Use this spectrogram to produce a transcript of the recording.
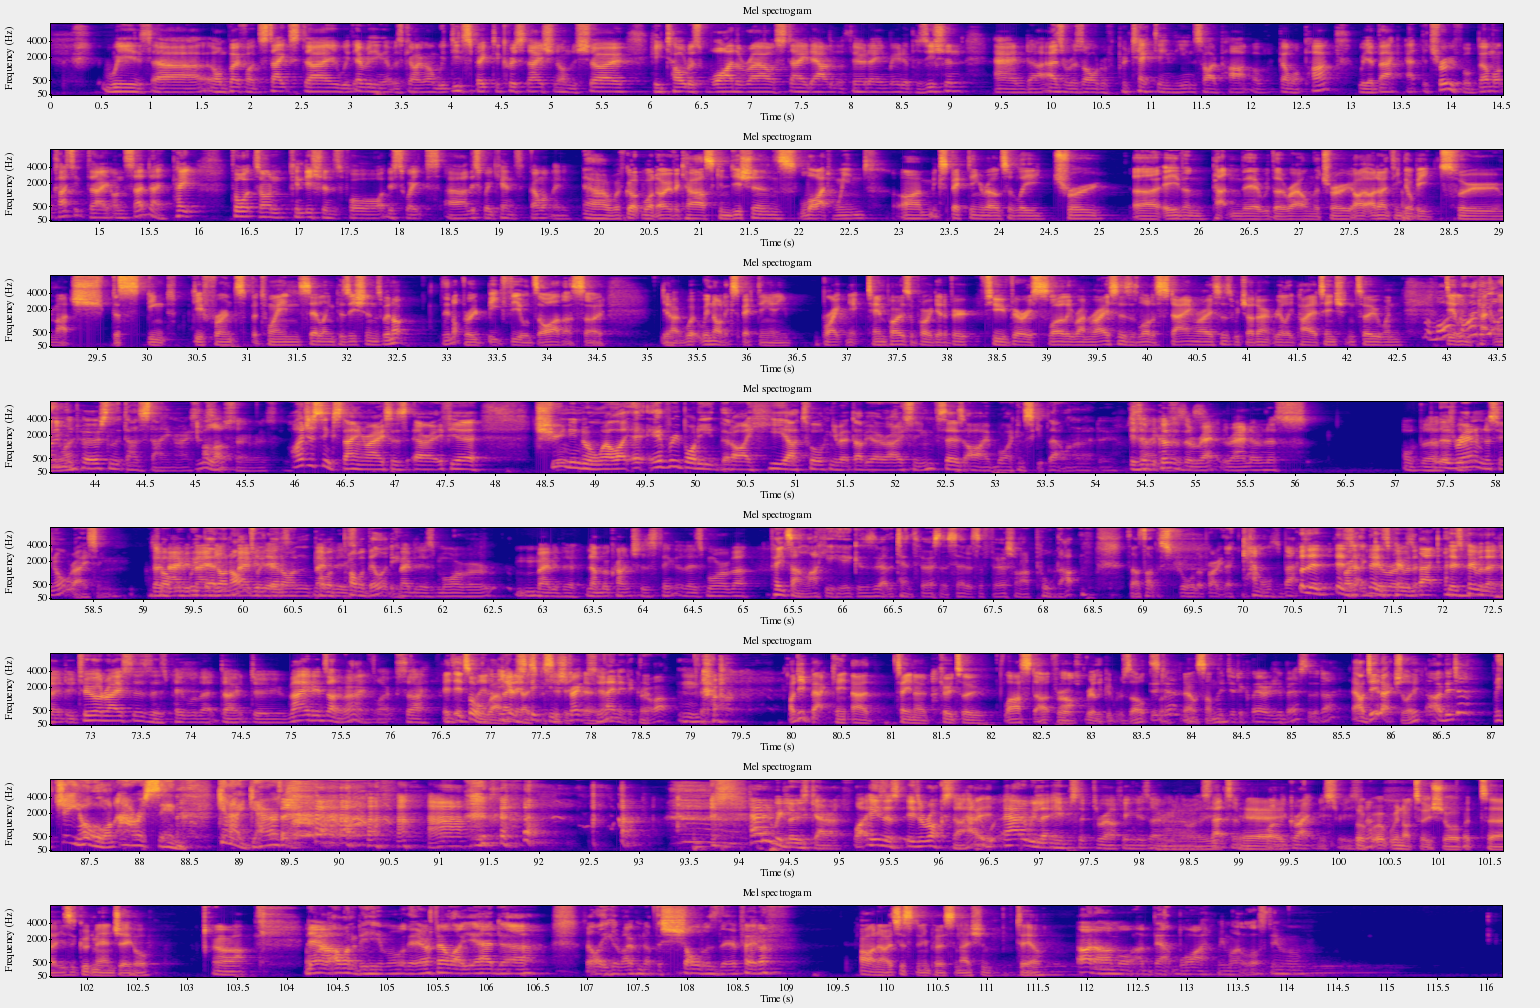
with uh, on both on Stakes Day, with everything that was going on, we did speak to Chris Nation on the show. He told us why the rail stayed out of the 13 metre position, and uh, as a result of protecting the inside part of Belmont Park, we are back at the True for Belmont Classic Day on Saturday. Pete, thoughts on conditions for this week's uh, this weekend's Belmont meeting? Uh, we've got what overcast conditions, light wind. I'm expecting relatively true, uh, even pattern there with the rail and the true. I, I don't think there'll be too much distinct difference between settling positions. We're not they're not very big fields either, so you know we're, we're not expecting any breakneck tempos. We'll probably get a very few very slowly run races. There's a lot of staying races, which I don't really pay attention to when Am I, dealing am I with the only anyway. person that does staying races? I love staying races. I just think staying races are if you're tuned into them well, like everybody that I hear talking about WA racing says, "Oh, well, I can skip that one. I don't do." Is it because of the, ra- the randomness of the? But there's randomness in all racing. So maybe- we, we maybe- bet on odds. maybe We bet on maybe prob- there's- probability. Maybe there's more of a maybe the number crunchers think that there's more of a Pete's unlucky here because it's about the tenth person that said it's the first one I pulled up. So it's like the straw that broke the camel's back. But there- there's, the there's, people that, back. there's people that don't do tour races. There's people that don't do maidens. I don't know. Like so, It, it's all You uh, gotta stick to your strengths, yeah. They need to grow up. I did back Ke- uh, Tina Kutu last start for Oh. a really good result. Did so you? that was something. Did you declare it as your best of the day? I did actually. Oh, did you? With G Hall on RSN. G'day, Gareth. how did we lose Gareth? Like he's a he's a rock star. How, did we, how do we let him slip through our fingers over uh, That's a, yeah. one of the great mysteries. Look, Isn't we're we're not too sure, but uh, he's a good man, G Hall. All right. Now I wanted to hear more there. I felt like you had, uh, felt like you could have opened up the shoulders there, Peter. Oh no, it's just an impersonation. TL. Oh no, I'm more about why we might have lost him. Or...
